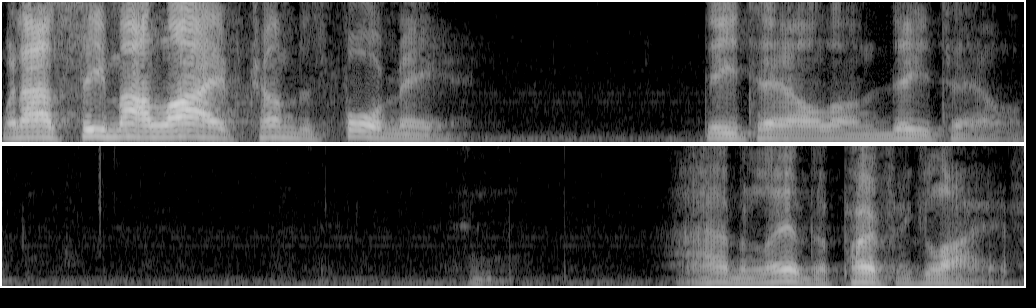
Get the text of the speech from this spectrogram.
When I see my life come before me, detail on detail. I haven't lived a perfect life.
